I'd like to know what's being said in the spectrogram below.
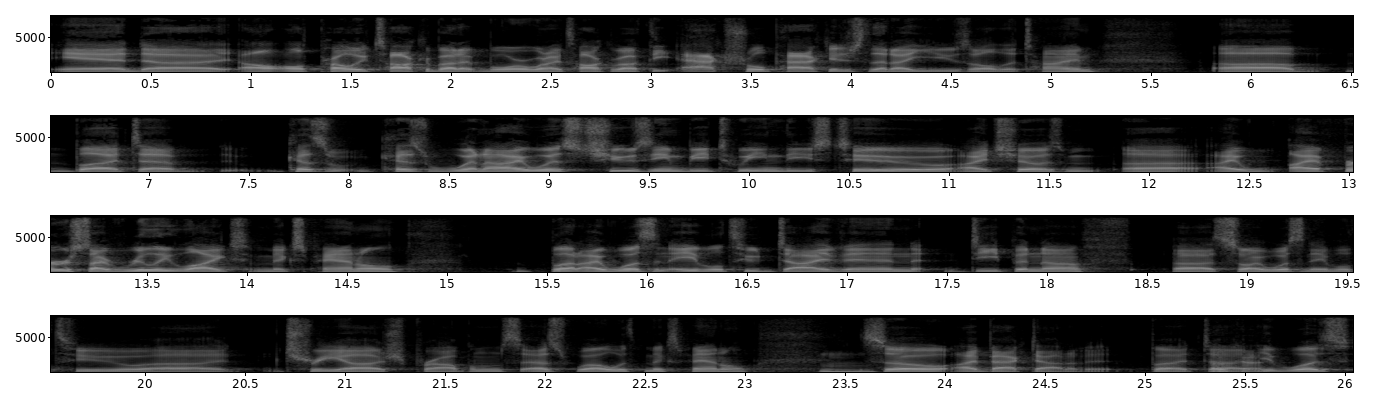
and uh, I'll, I'll probably talk about it more when I talk about the actual package that I use all the time. Uh, but because because when I was choosing between these two, I chose uh, I I at first I really liked Mixpanel, but I wasn't able to dive in deep enough. Uh, so I wasn't able to uh, triage problems as well with Mixpanel. So I backed out of it. But uh, Okay. it was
